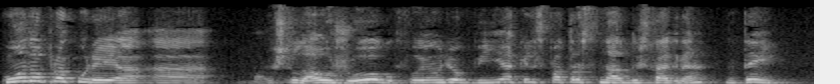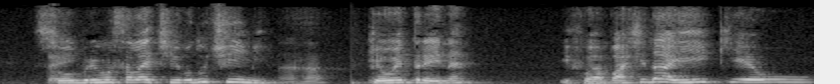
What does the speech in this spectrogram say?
Quando eu procurei a, a estudar o jogo, foi onde eu vi aqueles patrocinados do Instagram, não tem? Sobre uma seletiva do time. Uhum. Que eu entrei, né? E foi uhum. a partir daí que eu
